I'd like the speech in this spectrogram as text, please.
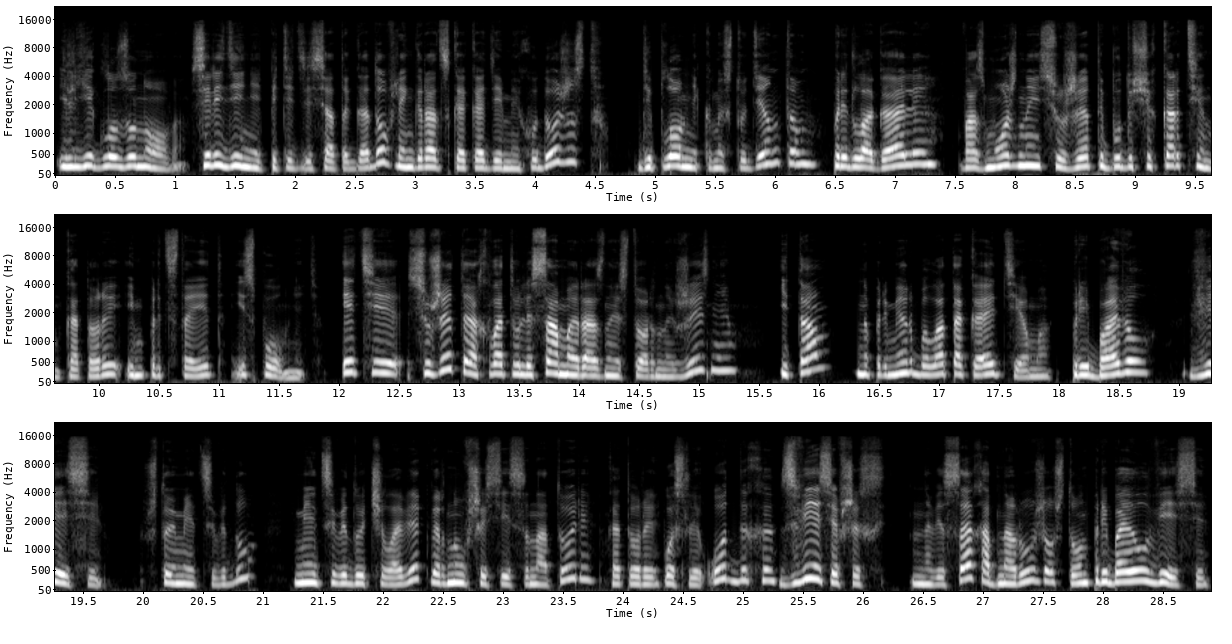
Ильи Глазунова. В середине 50-х годов Ленинградская академия художеств дипломникам и студентам предлагали возможные сюжеты будущих картин, которые им предстоит исполнить. Эти сюжеты охватывали самые разные стороны жизни, и там, например, была такая тема «Прибавил в весе». Что имеется в виду? Имеется в виду человек, вернувшийся из санатория, который после отдыха, взвесившись на весах, обнаружил, что он прибавил в весе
